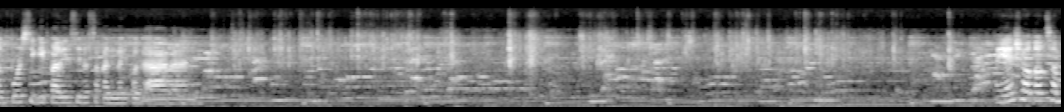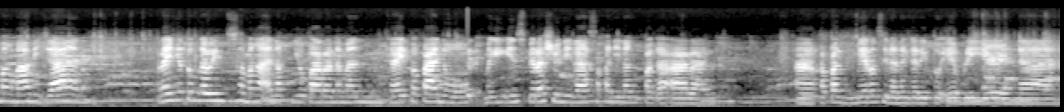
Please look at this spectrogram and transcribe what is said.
magpursige pa rin sila sa kanilang pag-aaral. Ayan, shoutout sa mga mami dyan. Try nyo itong gawin sa mga anak nyo para naman kahit papano maging inspirasyon nila sa kanilang pag-aaral. Ah, kapag meron sila ng ganito every year na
